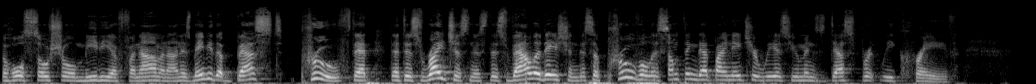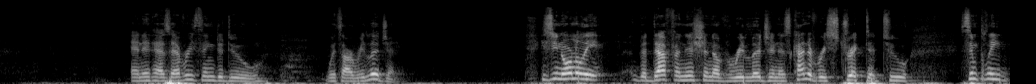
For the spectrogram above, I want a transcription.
the whole social media phenomenon is maybe the best proof that, that this righteousness, this validation, this approval is something that by nature we as humans desperately crave. And it has everything to do with our religion. You see, normally the definition of religion is kind of restricted to simply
